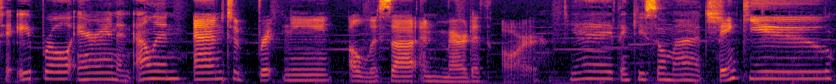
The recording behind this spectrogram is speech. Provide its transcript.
To April, Aaron, and Ellen. and to Brittany, Alyssa, and Meredith R. Yay, thank you so much. Thank you.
